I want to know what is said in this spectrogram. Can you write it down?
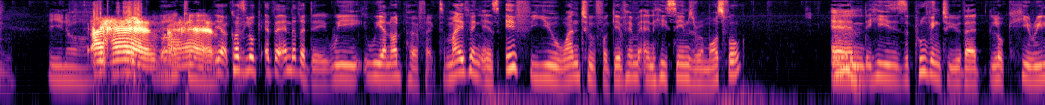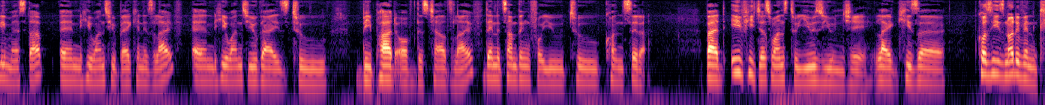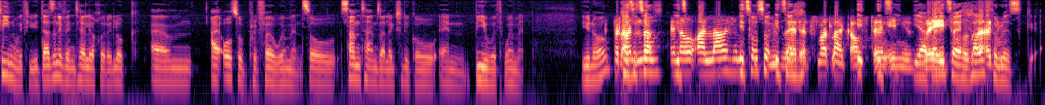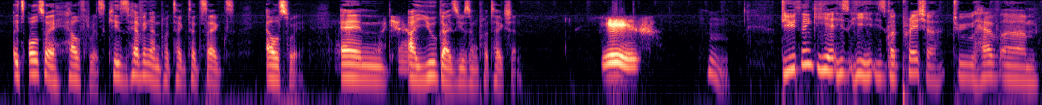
You know, I have, okay. I have. Yeah, because look, at the end of the day, we we are not perfect. My thing is, if you want to forgive him and he seems remorseful, and mm. he's proving to you that look he really messed up and he wants you back in his life and he wants you guys to be part of this child's life then it's something for you to consider. But if he just wants to use you in jail like he's a because he's not even clean with you he doesn't even tell you look um, i also prefer women. So sometimes i'll actually go and be with women you know. But I it's also, and I'll allow him it's to also, it's that. A, it's not like I'll it, stand in his yeah, way. But it's a health risk. It's also a health risk. He's having unprotected sex elsewhere. And okay. are you guys using protection? Yes. Hmm. Do you think he he's, he he's got pressure to have um,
